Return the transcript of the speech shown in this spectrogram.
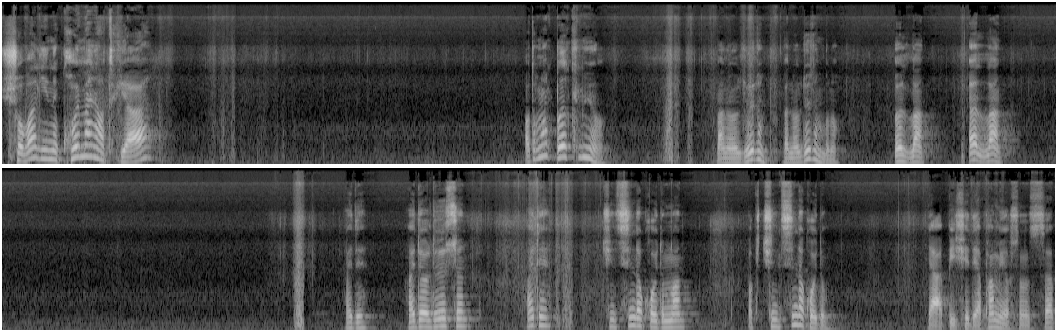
şövalyeni koymayın artık ya. Adamlar bırakmıyor. Ben öldürdüm. Ben öldürdüm bunu. Öl lan. Öl lan. Hadi. Hadi öldürürsün. Hadi. Çintisini de koydum lan. Bak çintisini de koydum. Ya bir şey de yapamıyorsunuzsa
